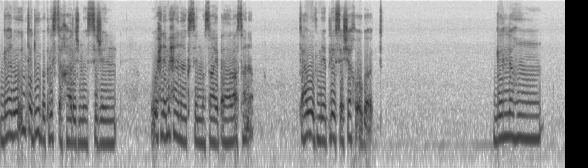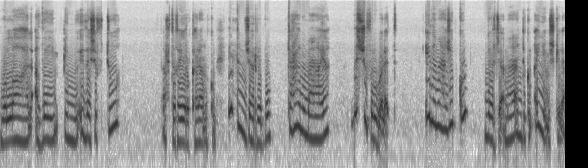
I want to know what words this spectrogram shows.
قالوا أنت دوبك لسه خارج من السجن وإحنا ما إحنا ناقصين مصايب على رأسنا. تعوذ من إبليس يا شيخ وأقعد. قال لهم والله العظيم إنه إذا شفتوه راح تغيروا كلامكم. أنتم جربوا تعالوا معايا بس شوفوا الولد. إذا ما عجبكم نرجع ما عندكم أي مشكلة.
